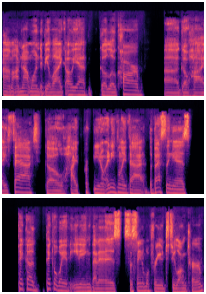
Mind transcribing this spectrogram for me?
Um, I'm not one to be like, oh yeah, go low carb, uh, go high fat, go high, you know, anything like that. The best thing is pick a pick a way of eating that is sustainable for you to do long term,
